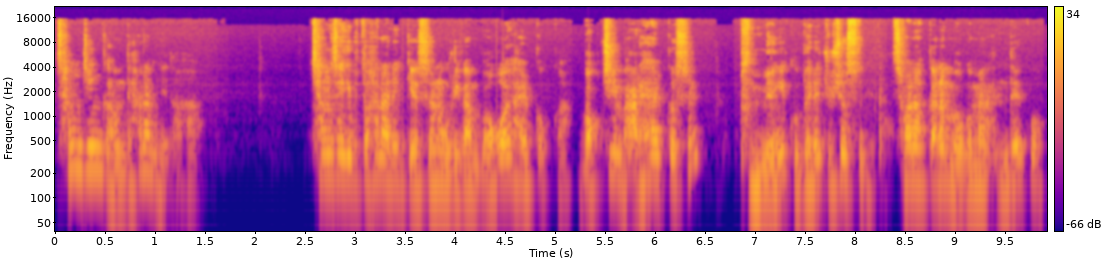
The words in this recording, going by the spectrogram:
상징 가운데 하나입니다. 창세기부터 하나님께서는 우리가 먹어야 할 것과 먹지 말아야 할 것을 분명히 구별해 주셨습니다. 선악과는 먹으면 안 되고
